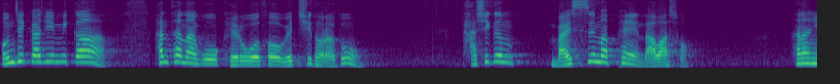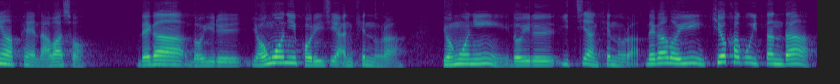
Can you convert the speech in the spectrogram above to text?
언제까지입니까? 한탄하고 괴로워서 외치더라도 다시금 말씀 앞에 나와서 하나님 앞에 나와서 내가 너희를 영원히 버리지 않겠노라. 영원히 너희를 잊지 않겠노라. 내가 너희 기억하고 있단다.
